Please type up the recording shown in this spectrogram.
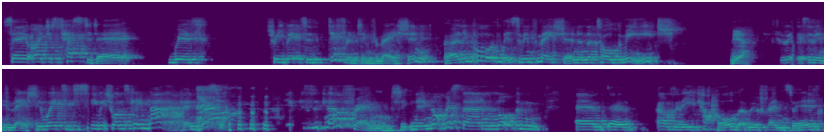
So I just tested it with three bits of different information, unimportant bits of information, and I told them each. Yeah. Bits of information and waited to see which ones came back. And guess what? it was the girlfriend, you know, not my son, not the, um, the elderly couple that we were friends with.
